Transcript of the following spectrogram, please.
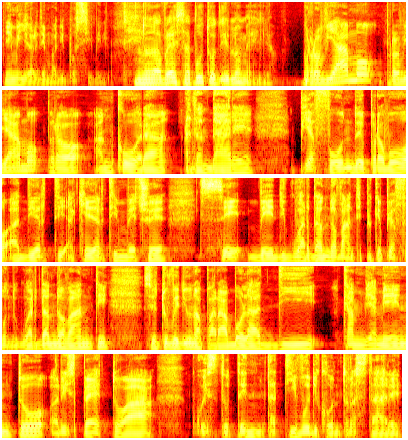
nel migliore dei modi possibili. Non avrei saputo dirlo meglio. Proviamo, proviamo però ancora ad andare più a fondo e provo a, dirti, a chiederti invece se vedi guardando avanti, più che più a fondo, guardando avanti, se tu vedi una parabola di cambiamento rispetto a questo tentativo di contrastare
